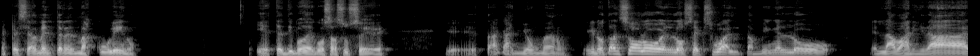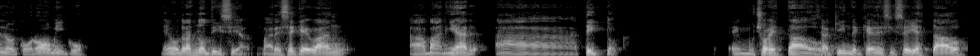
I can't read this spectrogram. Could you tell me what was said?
especialmente en el masculino. Y este tipo de cosas sucede. Está cañón, mano. Y no tan solo en lo sexual, también en lo en la vanidad, en lo económico. En otras noticias, parece que van a banear a TikTok en muchos estados. Aquí de que 16 estados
